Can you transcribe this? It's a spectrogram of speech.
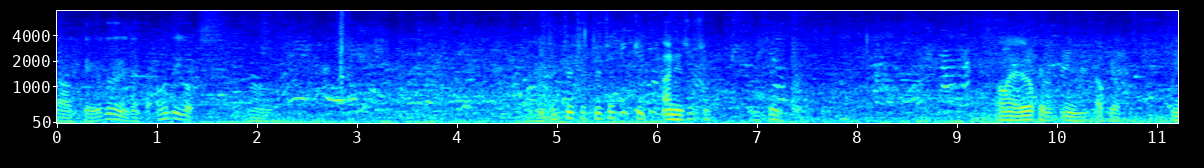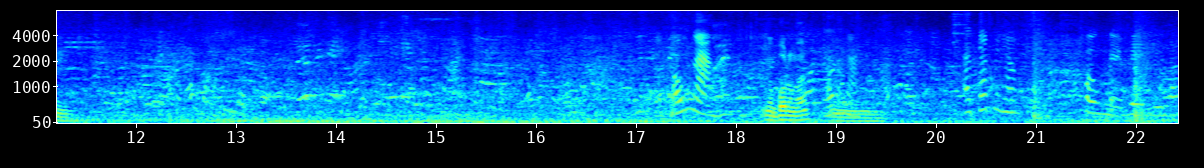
아, 오케이. 이것도 괜찮다. 어, 근데 이거, 어. 저, 저, 저, 저, 저, 저, 아니, 저, 저. 저기. 어, 그냥 이렇게, 음, 오케이, 오케이. 음. bốn ngàn 이거 뭐는 거야? 음. à, cắt đi không Không để về thì là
